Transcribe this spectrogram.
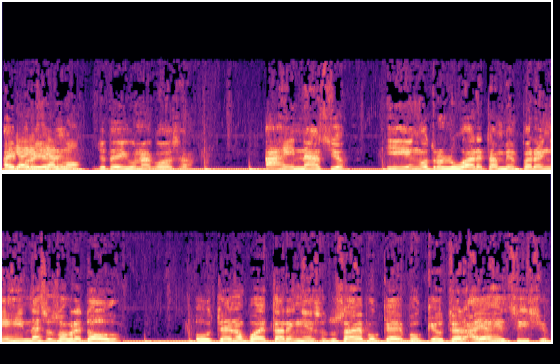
Ay, y ahí se yo, armó. te, yo te digo una cosa. A gimnasio y en otros lugares también, pero en el gimnasio sobre todo, usted no puede estar en eso. ¿Tú sabes por qué? Porque usted hay ejercicio,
